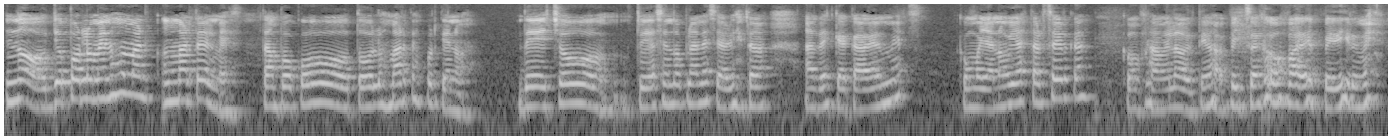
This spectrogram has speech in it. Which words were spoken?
No, yo por lo menos un, mar- un martes del mes. Tampoco todos los martes, porque no. De hecho, estoy haciendo planes y ahorita, antes que acabe el mes, como ya no voy a estar cerca, comprarme la última pizza como para despedirme.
